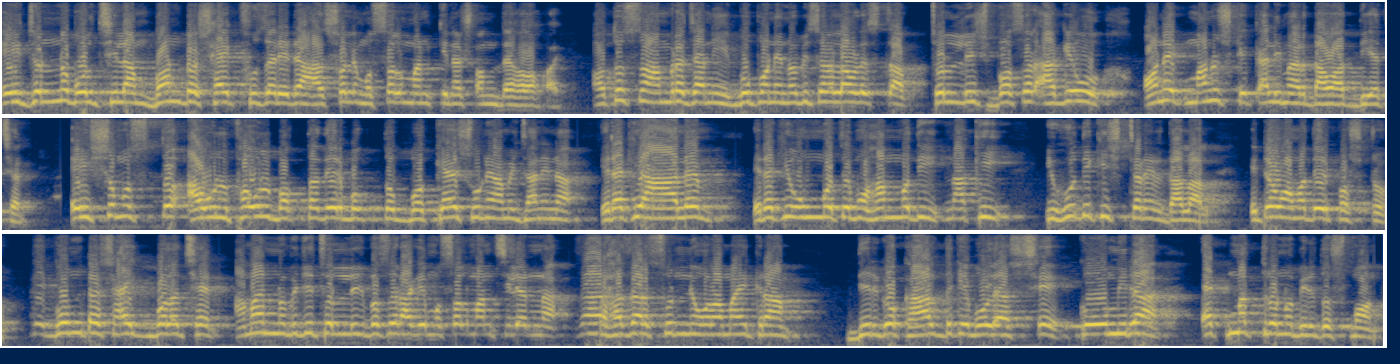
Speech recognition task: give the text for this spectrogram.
এই জন্য বলছিলাম, বন্ড শেখ ফুজারিরা আসলে মুসলমান কিনা সন্দেহ হয়। অথচ আমরা জানি, গোপনে নবী সাল্লাহ ইসলাম চল্লিশ বছর আগেও অনেক মানুষকে কালিমার দাওয়াত দিয়েছেন। এই সমস্ত আউল ফাউল বক্তাদের বক্তব্য কে শুনে আমি জানি না। এরা কি আলেম? এরা কি উম্মতে মোহাম্মদী নাকি ইহুদি খ্রিস্টানের দালাল? এটাও আমাদের প্রশ্ন। গোমটা শাইক বলেছেন, আমার নবীজি চল্লিশ বছর আগে মুসলমান ছিলেন না। হাজার হাজার শূন্য ওলামাই ক্রাম দীর্ঘকাল থেকে বলে আসছে, কৌমিরা একমাত্র নবীর দুশ্মন।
